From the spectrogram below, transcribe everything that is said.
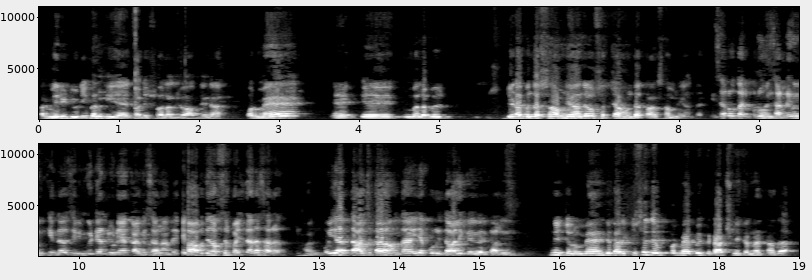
ਪਰ ਮੇਰੀ ਡਿਊਟੀ ਬਣਦੀ ਹੈ ਤੁਹਾਡੇ ਸਵਾਲਾਂ ਦਾ ਜਵਾਬ ਦੇਣਾ ਔਰ ਮੈਂ ਮਤਲਬ ਜਿਹੜਾ ਬੰਦਾ ਸਾਹਮਣੇ ਆਉਂਦਾ ਉਹ ਸੱਚਾ ਹੁੰਦਾ ਤਾਂ ਸਾਹਮਣੇ ਆਉਂਦਾ ਸਰ ਉਹਦਾ ਪ੍ਰੂਫ ਸਾਡੇ ਵੀ ਕਹਿੰਦਾ ਸੀ ਵੀ ਮੀਡੀਆ ਨਾਲ ਜੁੜਿਆ ਕਾਫੀ ਸਾਲਾਂ ਦੇ। ਜਵਾਬ ਦੇ ਅਫਸਰ ਭਜਦਾ ਨਾ ਸਰ। ਹਾਂਜੀ। ਉਹ ਯਾਰ ਦਾਲ ਚ ਕਾਲਾ ਹੁੰਦਾ ਹੈ ਜਾਂ ਪੂਰੀ ਦਾਲ ਹੀ ਕਈ ਵਾਰ ਕਾਲੀ ਹੁੰਦੀ ਹੈ? ਨਹੀਂ ਚਲੋ ਮੈਂ ਇਹਦੇ ਬਾਰੇ ਕਿਸੇ ਦੇ ਉੱਪਰ ਮੈਂ ਕੋਈ ਕਟਾਕਸ਼ ਨਹੀਂ ਕਰਨਾ ਚਾਹੁੰਦਾ।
